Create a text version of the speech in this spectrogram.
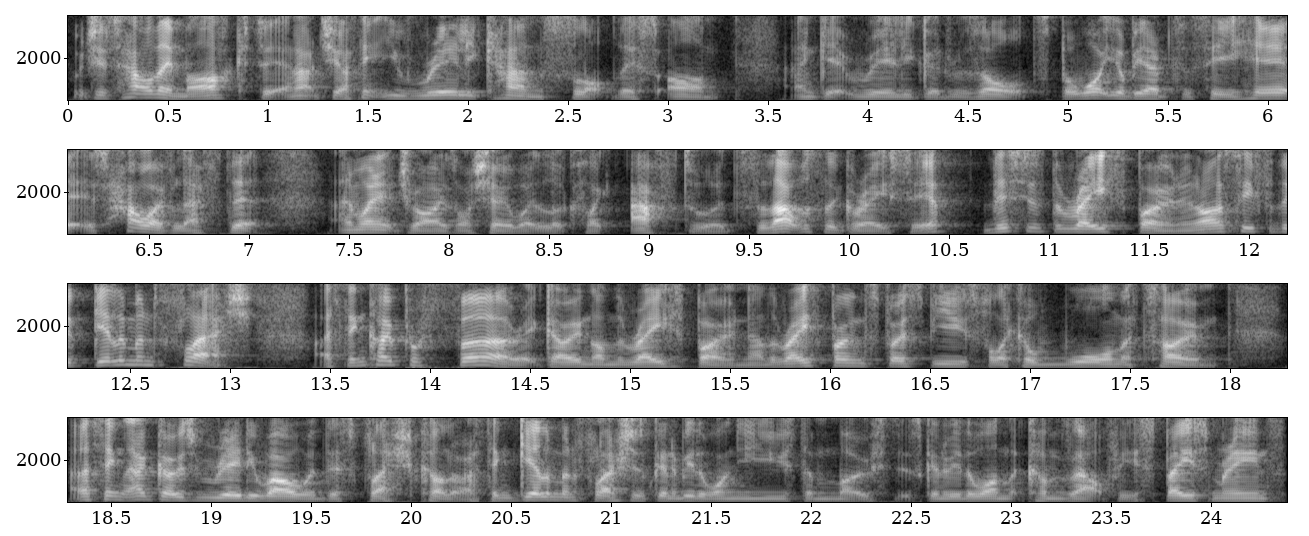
which is how they market it, and actually I think you really can slop this on and get really good results. But what you'll be able to see here is how I've left it, and when it dries, I'll show you what it looks like afterwards. So that was the Grey Seer. This is the Wraithbone, and honestly, for the Guilliman Flesh, I think I prefer it going on the Wraithbone. Now, the Wraithbone is supposed to be used for like a warmer tone, and I think that goes really well with this flesh colour. I think Guilliman Flesh is going to be the one you use the most. It's going to be the one that comes out for your Space Marines,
